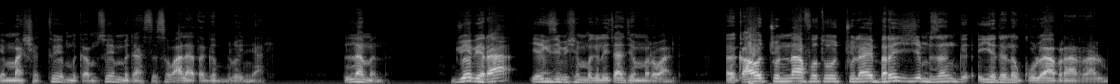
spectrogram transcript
የማሸተው፣ የምቀምሰው፣ የምዳስሰው አላጠገብ ብሎኛል። ለምን? ጆቢራ የኤግዚቢሽን መግለጫ ጀምረዋል። ዕቃዎቹና ፎቶዎቹ ላይ በረዥም ዘንግ እየደነቁሉ ያብራራሉ።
